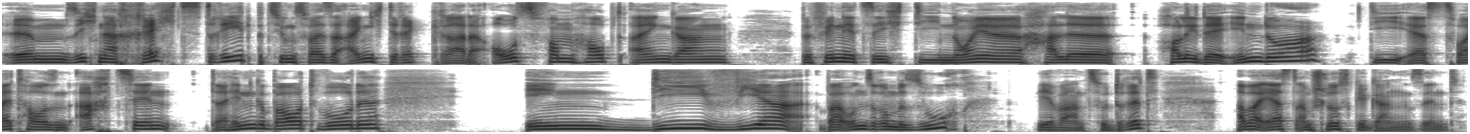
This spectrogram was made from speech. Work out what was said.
ähm, sich nach rechts dreht, beziehungsweise eigentlich direkt geradeaus vom Haupteingang, befindet sich die neue Halle Holiday Indoor, die erst 2018 dahin gebaut wurde, in die wir bei unserem Besuch, wir waren zu dritt, aber erst am Schluss gegangen sind.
